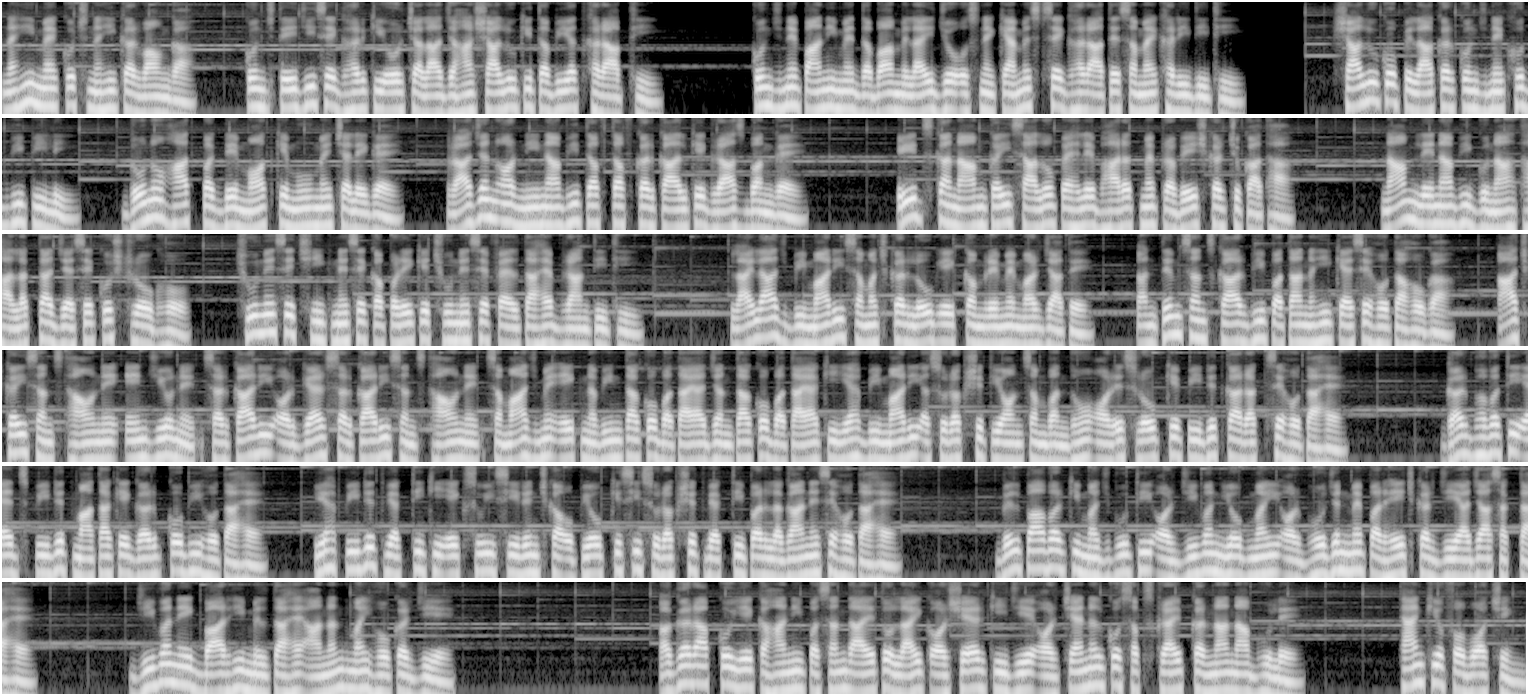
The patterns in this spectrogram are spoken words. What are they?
नहीं मैं कुछ नहीं करवाऊँगा। कुंज तेज़ी से घर की ओर चला जहाँ शालू की तबीयत खराब थी। कुंज ने पानी में दबा मिलाई जो उसने केमिस्ट से घर आते समय खरीदी थी। शालू को पिलाकर कुंज ने खुद भी पी ली। दोनों हाथ पगडे मौत के मुँह में चले गए। राजन और नीना भी तफ तफ कर काल के ग्रास बन गए। एड्स का नाम कई सालों पहले भारत में प्रवेश कर चुका था। नाम लेना भी गुनाह था, लगता जैसे कुष्ठ रोग हो। छूने से छींकने से कपड़े के छूने से फैलता है भ्रांति थी। लाइलाज बीमारी समझकर लोग एक कमरे में मर जाते। अंतिम संस्कार भी पता नहीं कैसे होता होगा। आज कई संस्थाओं ने, एनजीओ ने, सरकारी और गैर सरकारी संस्थाओं ने, समाज में एक नवीनता को बताया, जनता को बताया कि यह बीमारी असुरक्षित यौन संबंधों और इस रोग के पीड़ित का रक्त से होता है। गर्भवती एड्स पीड़ित माता के गर्भ को भी होता है। यह पीड़ित व्यक्ति की एक सुई सीरिंज का उपयोग किसी सुरक्षित व्यक्ति पर लगाने से होता है। विल पावर की मजबूती और जीवन योगमयी और भोजन में परहेज कर जिया जा सकता है। जीवन एक बार ही मिलता है, आनंदमय होकर जिए। अगर आपको ये कहानी पसंद आए तो लाइक और शेयर कीजिए और चैनल को सब्सक्राइब करना ना भूले। Thank you for watching.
